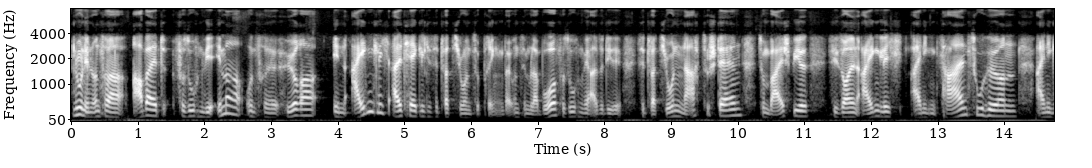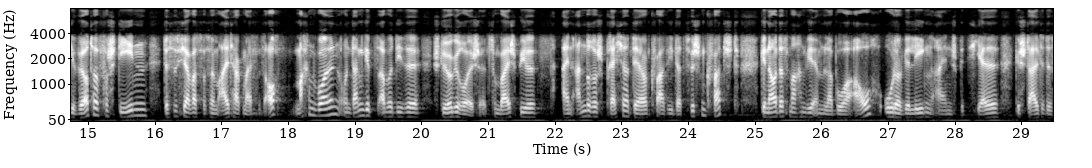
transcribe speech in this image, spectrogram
Nun, in unserer Arbeit versuchen wir immer, unsere Hörer in eigentlich alltägliche Situationen zu bringen. Bei uns im Labor versuchen wir also diese Situationen nachzustellen. Zum Beispiel, Sie sollen eigentlich einigen Zahlen zuhören, einige Wörter verstehen. Das ist ja was, was wir im Alltag meistens auch machen wollen. Und dann gibt es aber diese Störgeräusche. Zum Beispiel ein anderer Sprecher, der quasi dazwischen quatscht. Genau das machen wir im Labor auch. Oder wir legen ein speziell gestaltetes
